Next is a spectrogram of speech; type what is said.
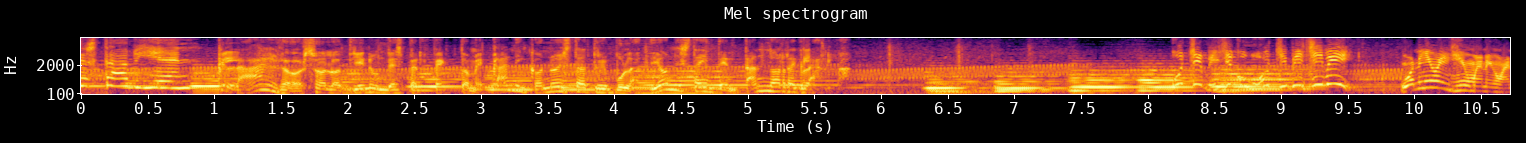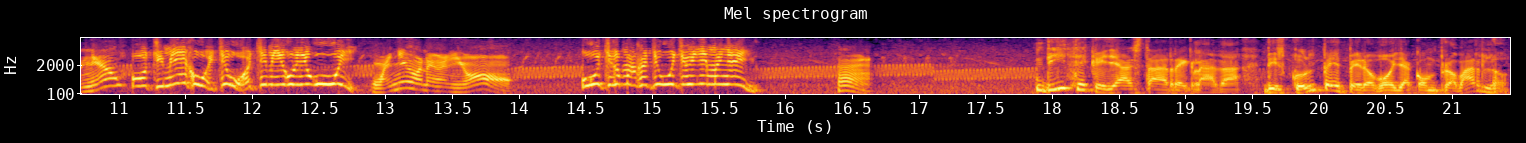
que está bien. Claro, solo tiene un desperfecto mecánico. Nuestra tripulación está intentando arreglarla. Dice que ya está arreglada. Disculpe, pero voy a comprobarlo.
